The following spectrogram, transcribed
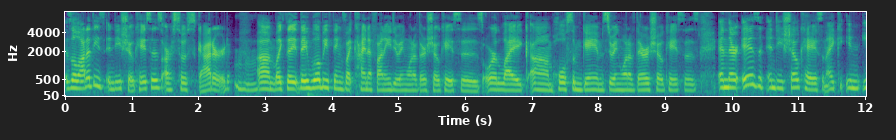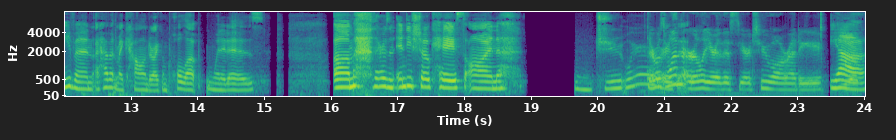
is a lot of these indie showcases are so scattered. Mhm. um like they they will be things like kind of funny doing one of their showcases or like um wholesome games doing one of their showcases. And there is an indie showcase and i can even i have it in my calendar i can pull up when it is. Um there's an indie showcase on Ju- where There was one it? earlier this year too already. yeah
